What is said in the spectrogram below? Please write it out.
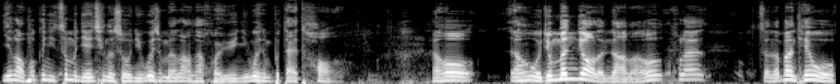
你老婆跟你这么年轻的时候，你为什么要让她怀孕？你为什么不戴套？然后，然后我就闷掉了，你知道吗？我后来整了半天，我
